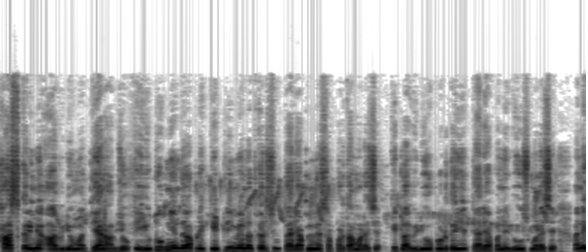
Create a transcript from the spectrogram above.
ખાસ કરીને આ વિડીયોમાં ધ્યાન આપજો કે યુટ્યુબની અંદર આપણે કેટલી મહેનત કરીશું, ત્યારે આપણને સફળતા મળે છે. કેટલા વીડિયો અપલોડ કરીએ, ત્યારે આપણને વ્યૂઝ મળે છે અને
